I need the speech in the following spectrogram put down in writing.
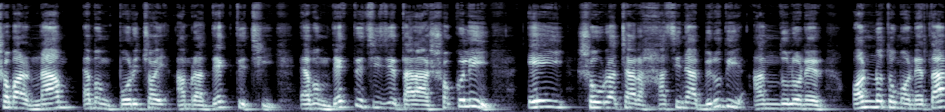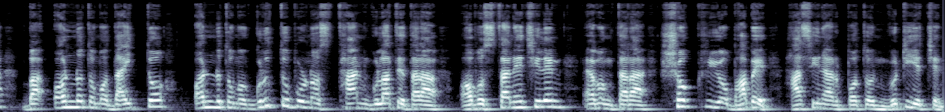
সবার নাম এবং পরিচয় আমরা দেখতেছি এবং দেখতেছি যে তারা সকলেই এই সৌরাচার হাসিনা বিরোধী আন্দোলনের অন্যতম নেতা বা অন্যতম দায়িত্ব, অন্যতম গুরুত্বপূর্ণ স্থানগুলাতে তারা অবস্থানে ছিলেন এবং তারা সক্রিয়ভাবে হাসিনার পতন ঘটিয়েছেন।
